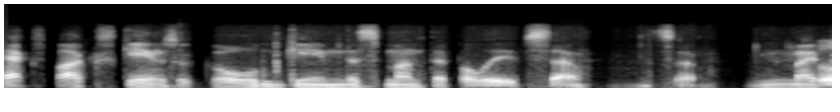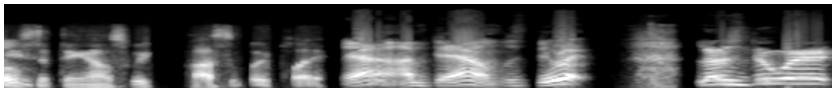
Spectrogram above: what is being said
Xbox Games with Gold game this month, I believe. So, so it might Cool. be something else we could possibly play. Yeah, I'm down. Let's do it. Let's do it.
